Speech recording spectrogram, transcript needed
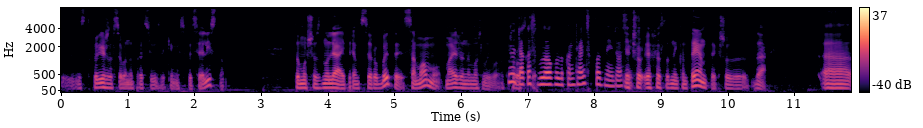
е, скоріш за все, вони працюють з якимось спеціалістом. Тому що з нуля і прям все робити самому майже неможливо. Ну так, особливо, коли контент складний досить. Якщо, якщо складний контент, якщо да. Е,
